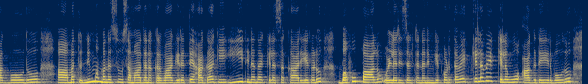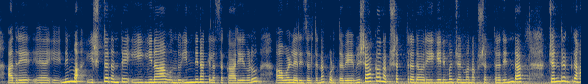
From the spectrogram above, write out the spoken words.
ಆಗ್ಬೋದು. ಮತ್ತು ನಿಮ್ಮ ಮನಸ್ಸು ಸಮಾಧಾನಕರವಾಗಿರುತ್ತೆ. ಹಾಗಾಗಿ ಈ ದಿನದ ಕೆಲಸ ಕಾರ್ಯಗಳು ಬಹುಪಾಲು ಒಳ್ಳೆ ರಿಸಲ್ಟನ್ನು ನಿಮಗೆ ಕೊಡ್ತವೆ. ಕೆಲವೇ, ಕೆಲವು ಆಗದೇ ಇರಬಹುದು. ಆದರೆ ನಿಮ್ಮ ಇಷ್ಟದಂತೆ ಈಗಿನ ಒಂದು ಇಂದಿನ ಕೆಲಸ ಕಾರ್ಯಗಳು ಒಳ್ಳೆಯ ಒಳ್ಳೆ ರಿಸಲ್ಟನ್ನು ಕೊಡ್ತವೆ. ವಿಶಾಖ ನಕ್ಷತ್ರದವರಿಗೆ ನಿಮ್ಮ ಜನ್ಮ ನಕ್ಷತ್ರದಿಂದ ಚಂದ್ರಗ್ರಹ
